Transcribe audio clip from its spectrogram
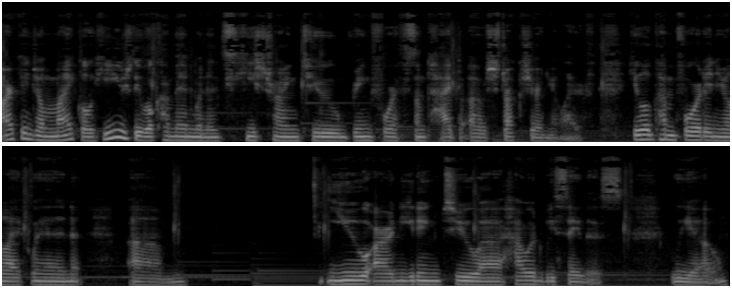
Archangel Michael, he usually will come in when he's trying to bring forth some type of structure in your life. He will come forward in your life when, um, you are needing to, uh, how would we say this, Leo?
